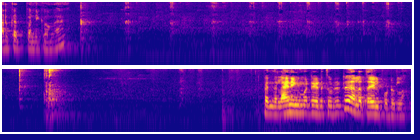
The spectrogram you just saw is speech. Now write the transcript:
அர்க்கத் பண்ணிக்கோங்க. இப்போ இந்த லைனிங் மட்டும் எடுத்து விட்டுட்டு அதில் தையல் போட்டுக்கலாம்.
